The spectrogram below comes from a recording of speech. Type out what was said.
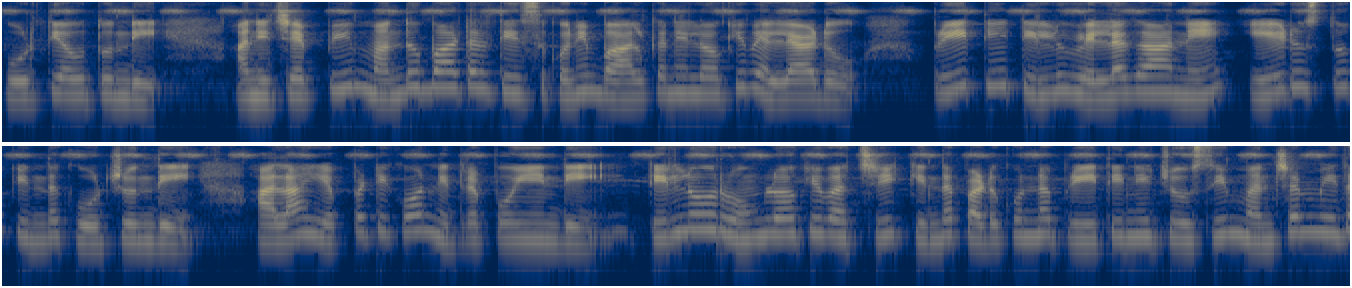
పూర్తి అవుతుంది అని చెప్పి మందు బాటలు తీసుకొని బాల్కనీలోకి వెళ్ళాడు. ప్రీతి టిల్లు వెళ్ళగానే ఏడుస్తూ కింద కూర్చుంది. అలా ఎప్పటికో నిద్రపోయింది. టిల్లు రూమ్లోకి వచ్చి కింద పడుకున్న ప్రీతిని చూసి మంచం మీద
